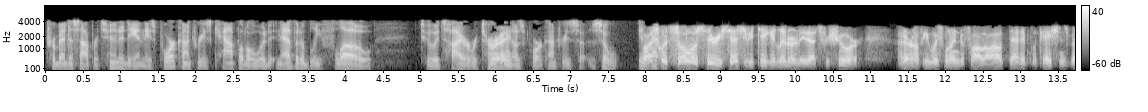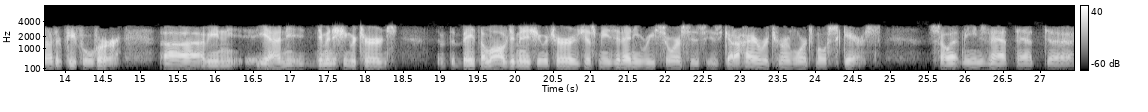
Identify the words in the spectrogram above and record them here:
tremendous opportunity in these poor countries, capital would inevitably flow to its higher return right. in those poor countries. So, so well, that's that, what Solow's theory says. If you take it literally, that's for sure. I don't know if he was willing to follow out that implications, but other people were. Uh, I mean, yeah, diminishing returns. The, the law of diminishing returns just means that any resource is, is got a higher return where it's most scarce. So that means that that uh,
